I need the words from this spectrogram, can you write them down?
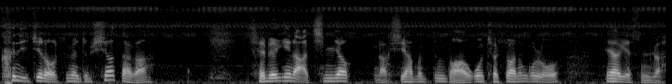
큰 입질 없으면 좀 쉬었다가, 새벽이나 아침녘 낚시 한 번쯤 더 하고 철수하는 걸로 해야겠습니다.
